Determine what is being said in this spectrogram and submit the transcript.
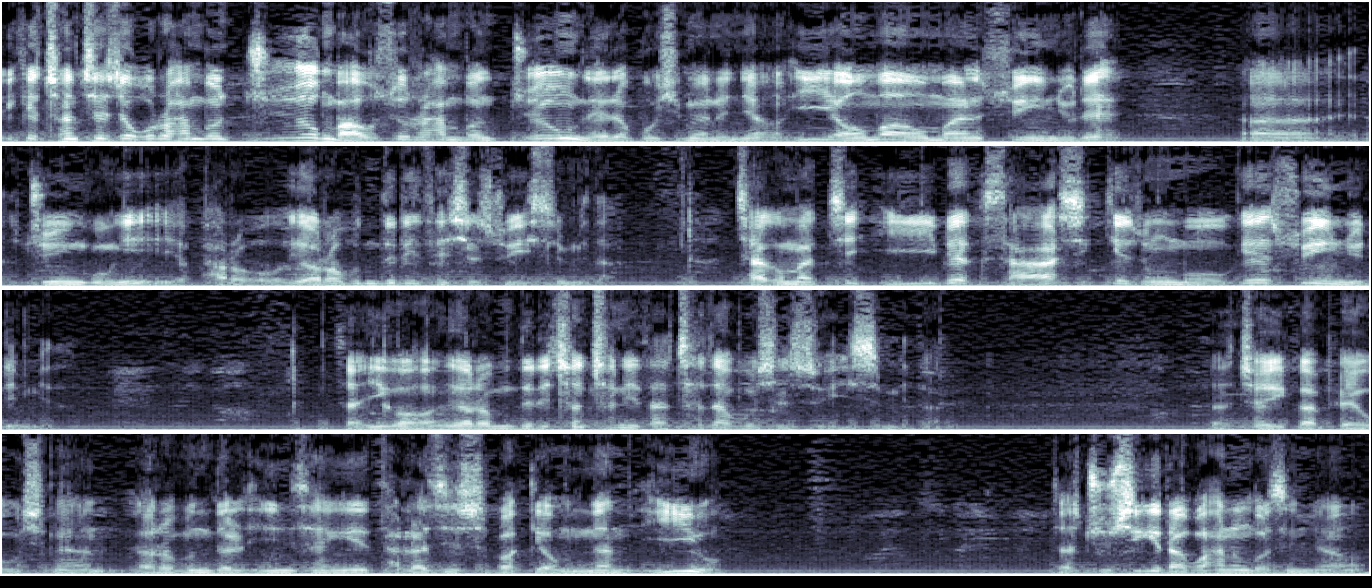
이렇게 전체적으로 한번 쭉 마우스를 한번 쭉 내려 보시면은요 이 어마어마한 수익률의 어, 주인공이 바로 여러분들이 되실 수 있습니다. 자그마치 240개 종목의 수익률입니다. 자 이거 여러분들이 천천히 다 찾아보실 수 있습니다. 자, 저희 카페에 오시면 여러분들 인생이 달라질 수밖에 없는 이유. 자, 주식이라고 하는 것은요.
